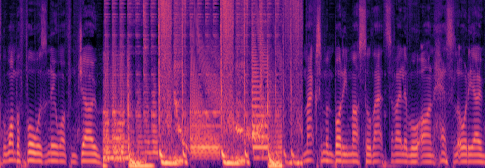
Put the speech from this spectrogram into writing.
The one before was a new one from Joe. Maximum Body Muscle, that's available on Hessle Audio.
